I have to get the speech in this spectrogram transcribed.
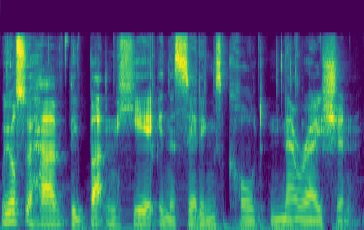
We also have the button here in the settings called narration.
